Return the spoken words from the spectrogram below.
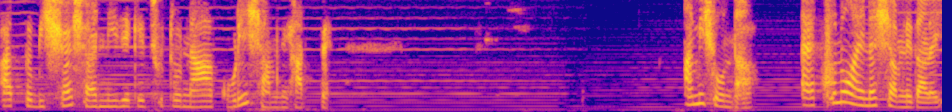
আত্মবিশ্বাস আর নিজেকে ছোট না করে সামনে হাঁটতে। আমি সন্ধ্যা, এখনও আয়নার সামনে দাঁড়াই।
